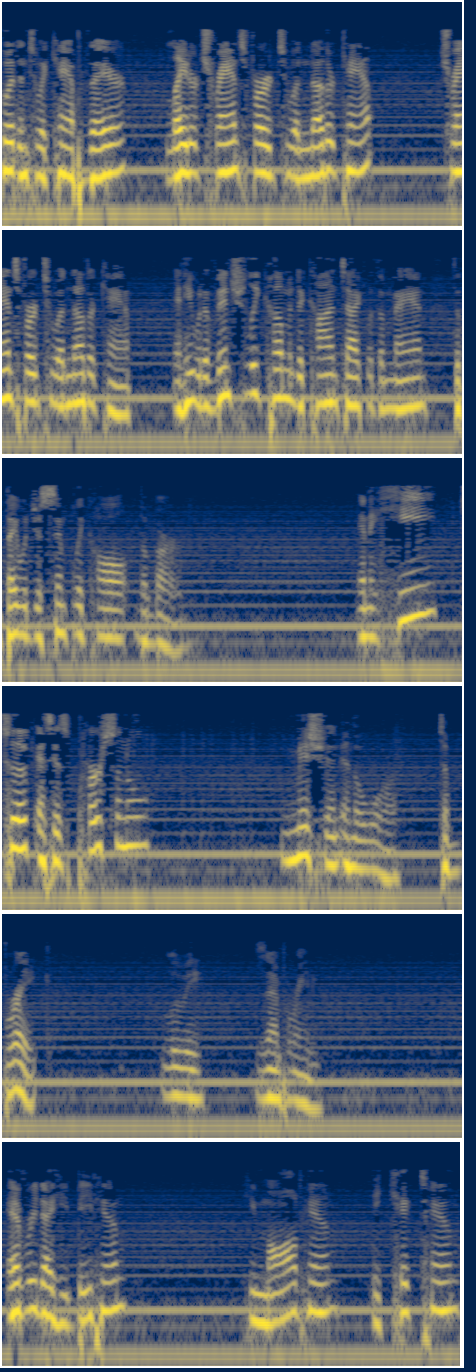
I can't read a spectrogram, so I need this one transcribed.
put into a camp there. later transferred to another camp, transferred to another camp, and he would eventually come into contact with a man that they would just simply call the bird. And he took as his personal mission in the war to break Louis Zamperini. Every day he beat him, he mauled him, he kicked him.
